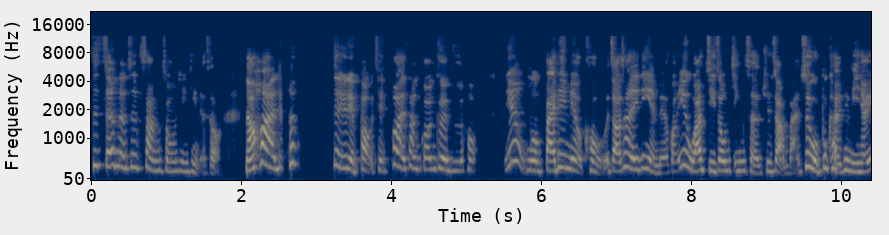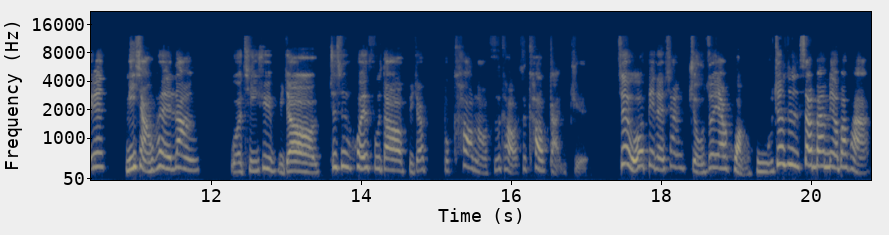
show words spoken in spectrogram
是真的是放松心情的时候。然后后来 这有点抱歉，后来上光课之后，因为我白天没有空，我早上一定也没有空，因为我要集中精神去上班，所以我不可能去冥想，因为冥想会让。我情绪比较就是恢复到比较不靠脑思考，是靠感觉，所以我会变得像酒醉一样恍惚，就是上班没有办法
